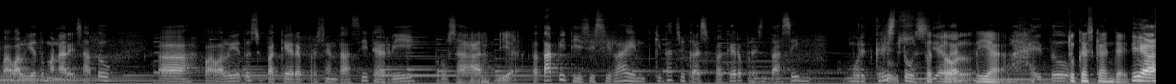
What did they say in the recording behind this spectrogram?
Pak Waluyo itu menarik satu eh, Pak Waluyo itu sebagai representasi dari perusahaan Iya. tetapi di sisi lain kita juga sebagai representasi murid Kristus ya kan Betul, iya. wah itu Tugas ganda itu. Iya.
